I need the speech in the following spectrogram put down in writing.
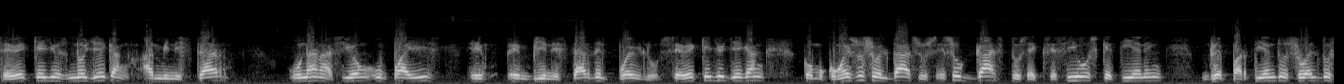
se ve que ellos no llegan a administrar una nación, un país en, bienestar del pueblo. Se ve que ellos llegan como con esos soldazos, esos gastos excesivos que tienen repartiendo sueldos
